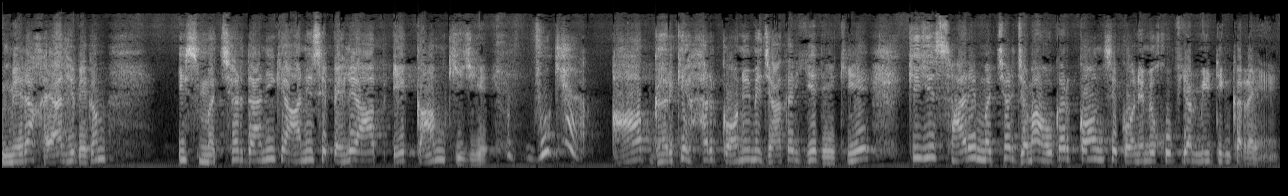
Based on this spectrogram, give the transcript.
मेरा ख्याल है बेगम इस मच्छरदानी के आने से पहले आप एक काम कीजिए। वो क्या? आप घर के हर कोने में जाकर ये देखिए कि ये सारे मच्छर जमा होकर कौन से कोने में खुफिया मीटिंग कर रहे हैं।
